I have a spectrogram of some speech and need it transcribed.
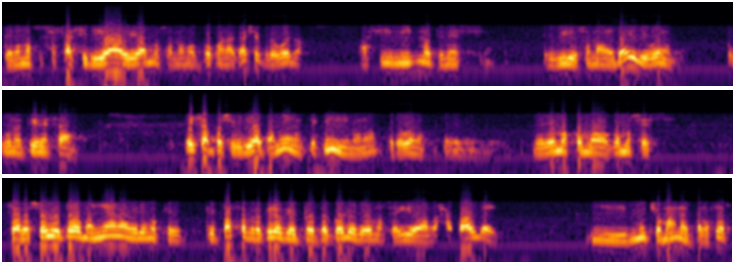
tenemos esa facilidad, digamos, andamos poco en la calle, pero bueno, así mismo tenés el virus en el aire y bueno, uno tiene esa esa posibilidad también, que es mínima, ¿no? Pero bueno, eh, veremos cómo cómo se, se resuelve todo mañana, veremos qué, qué pasa, pero creo que el protocolo lo hemos seguido a rajatabla y, y mucho más no hay para hacer.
